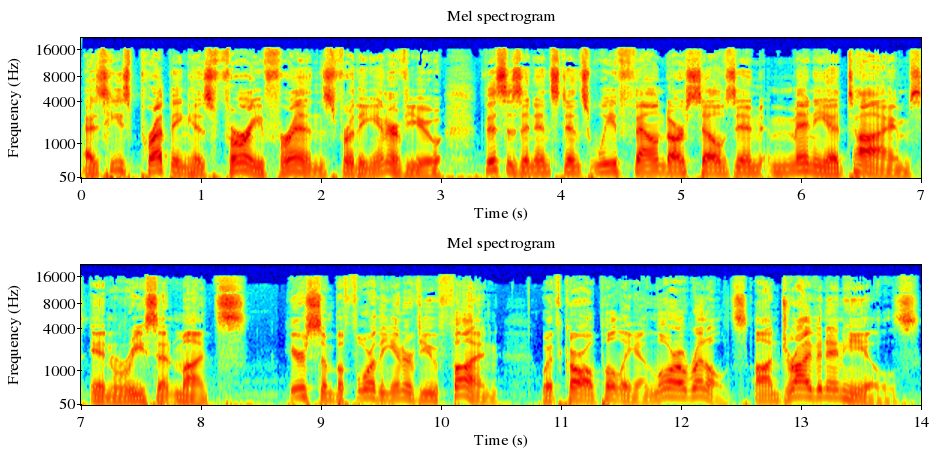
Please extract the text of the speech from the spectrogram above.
as he's prepping his furry friends for the interview. This is an instance we've found ourselves in many a times in recent months. Here's some before the interview fun with Carl Pulley and Laura Reynolds on Driving in Heels.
